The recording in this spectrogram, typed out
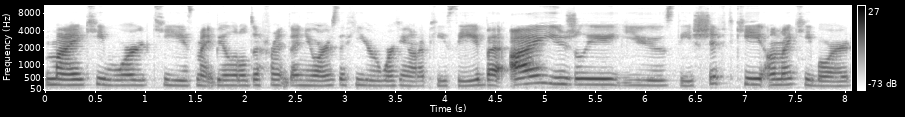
my keyboard keys might be a little different than yours if you're working on a PC, but I usually use the Shift key on my keyboard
